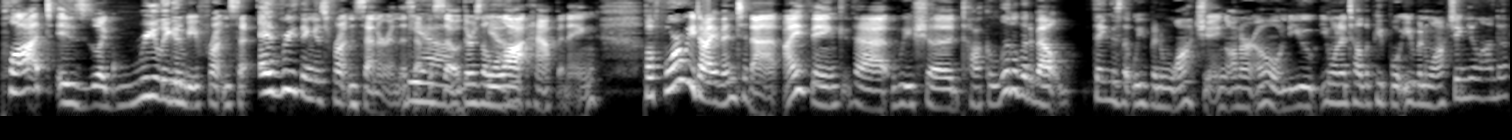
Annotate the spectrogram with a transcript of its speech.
plot is like really going to be front and center. Everything is front and center in this yeah. Episode. There's a yeah. lot happening. Before we dive into that, I think that we should talk a little bit about things that we've been watching on our own. You you want to tell the people what you've been watching, Yolanda?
